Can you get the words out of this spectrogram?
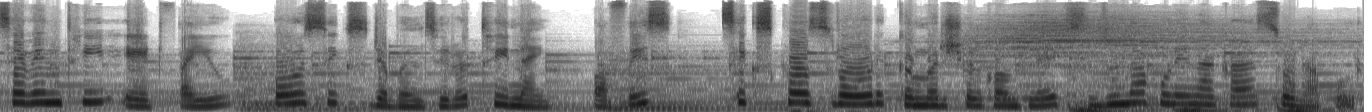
seven three eight five four six double zero three nine office six cross road commercial complex जुना पुणे नाका सोलापूर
